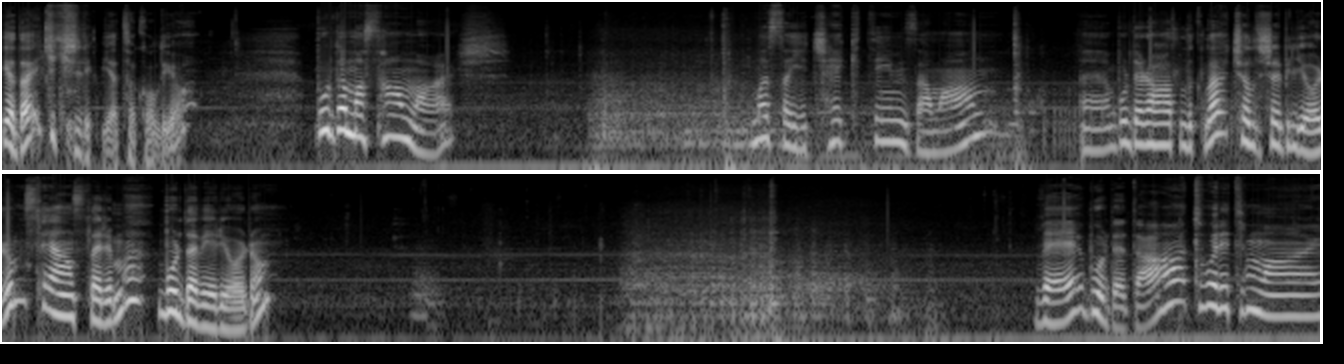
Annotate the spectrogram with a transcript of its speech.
Ya da iki kişilik bir yatak oluyor. Burada masam var. Masayı çektiğim zaman e, burada rahatlıkla çalışabiliyorum. Seanslarımı burada veriyorum. Ve burada da tuvaletim var.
